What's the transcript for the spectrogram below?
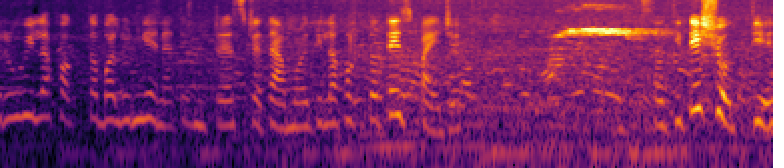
रुहीला फक्त बलून घेण्यात इंटरेस्ट आहे त्यामुळे तिला फक्त तेच पाहिजे. सो ती ते शोधतीये.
